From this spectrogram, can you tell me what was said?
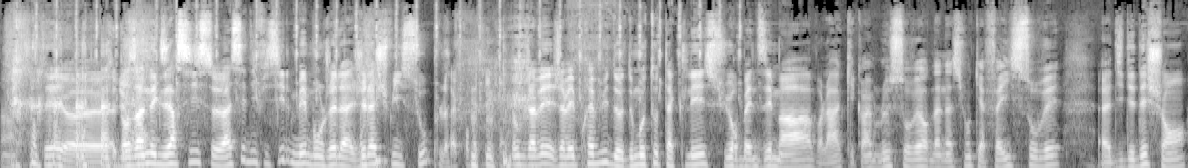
hein. C'était euh, dans un exercice assez difficile, mais bon j'ai la, j'ai la cheville souple. Donc j'avais j'avais prévu de, de m'auto-tacler sur Benzema, voilà, qui est quand même le sauveur de la nation, qui a failli sauver euh, Didier Deschamps.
